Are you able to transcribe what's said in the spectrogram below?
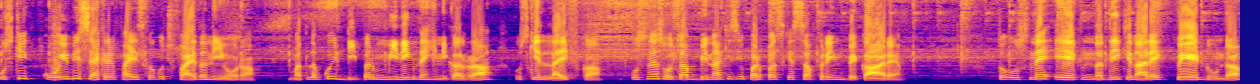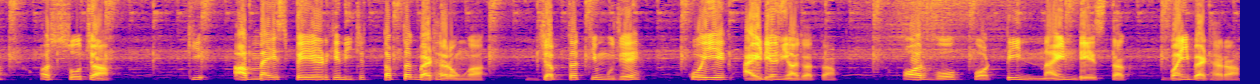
उसकी कोई भी सेक्रीफाइस का कुछ फ़ायदा नहीं हो रहा। मतलब कोई डीपर मीनिंग नहीं निकल रहा उसकी लाइफ का। उसने सोचा, बिना किसी पर्पस के सफरिंग बेकार है। तो उसने एक नदी किनारे एक पेड़ ढूंढा और सोचा कि अब मैं इस पेड़ के नीचे तब तक बैठा रहूँगा, जब तक कि मुझे कोई एक आइडिया नहीं आ जाता। और वो 49 डेज़ तक वहीं बैठा रहा।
